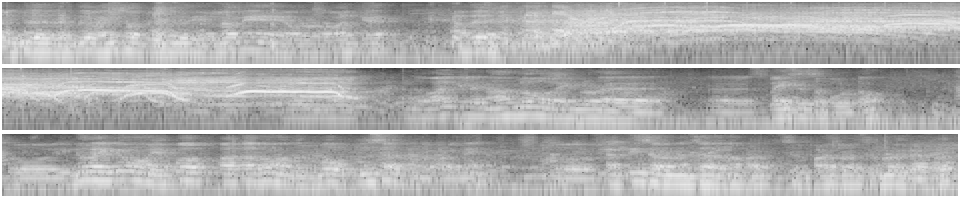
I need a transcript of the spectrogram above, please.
இருந்ததுல இருந்து வைன் ஷாப் இருந்தது எல்லாமே அவரோட வாழ்க்கை. அது அந்த வாழ்க்கையில நாங்களும் எங்களோட ஸ்பைசஸை போட்டோம். ஸோ இன்ன வரைக்கும் எப்போ பார்த்தாலும் அது ரொம்ப புதுசாக இருக்கும் அந்த படமே. ஸோ சக்தி சரவணன் சார் தான் படத்து படத்தோட சினிமாட்டோகிராஃபர்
